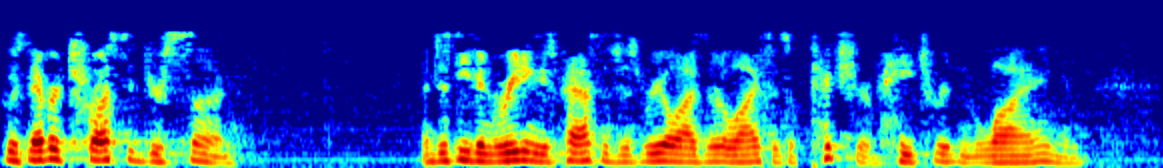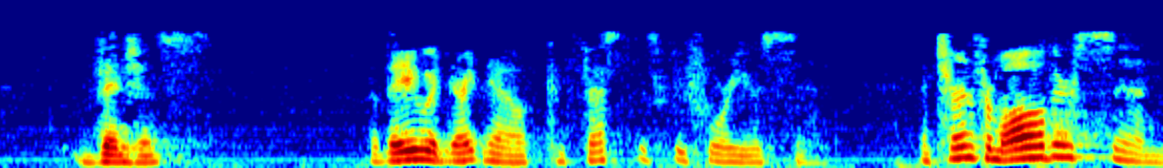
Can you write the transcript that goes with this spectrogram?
who has never trusted your Son, and just even reading these passages realize their life is a picture of hatred and lying and vengeance, that they would right now confess this before you as sin and turn from all their sin,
